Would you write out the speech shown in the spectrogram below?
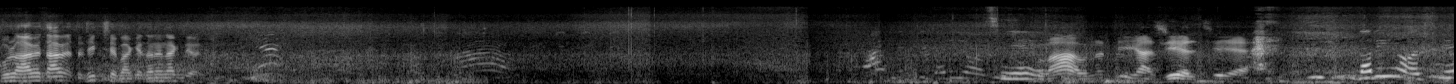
બોલો, આવે તો આવે તો ઠીક છે, બાકી તને નાખી દેવાનું. છે વાવ, નથી, આ જેલ છે. દરિયો છે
